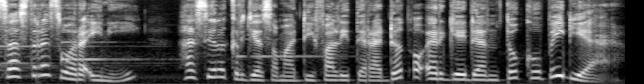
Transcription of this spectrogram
Sastra suara ini hasil kerjasama divalitera.org dan Tokopedia.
